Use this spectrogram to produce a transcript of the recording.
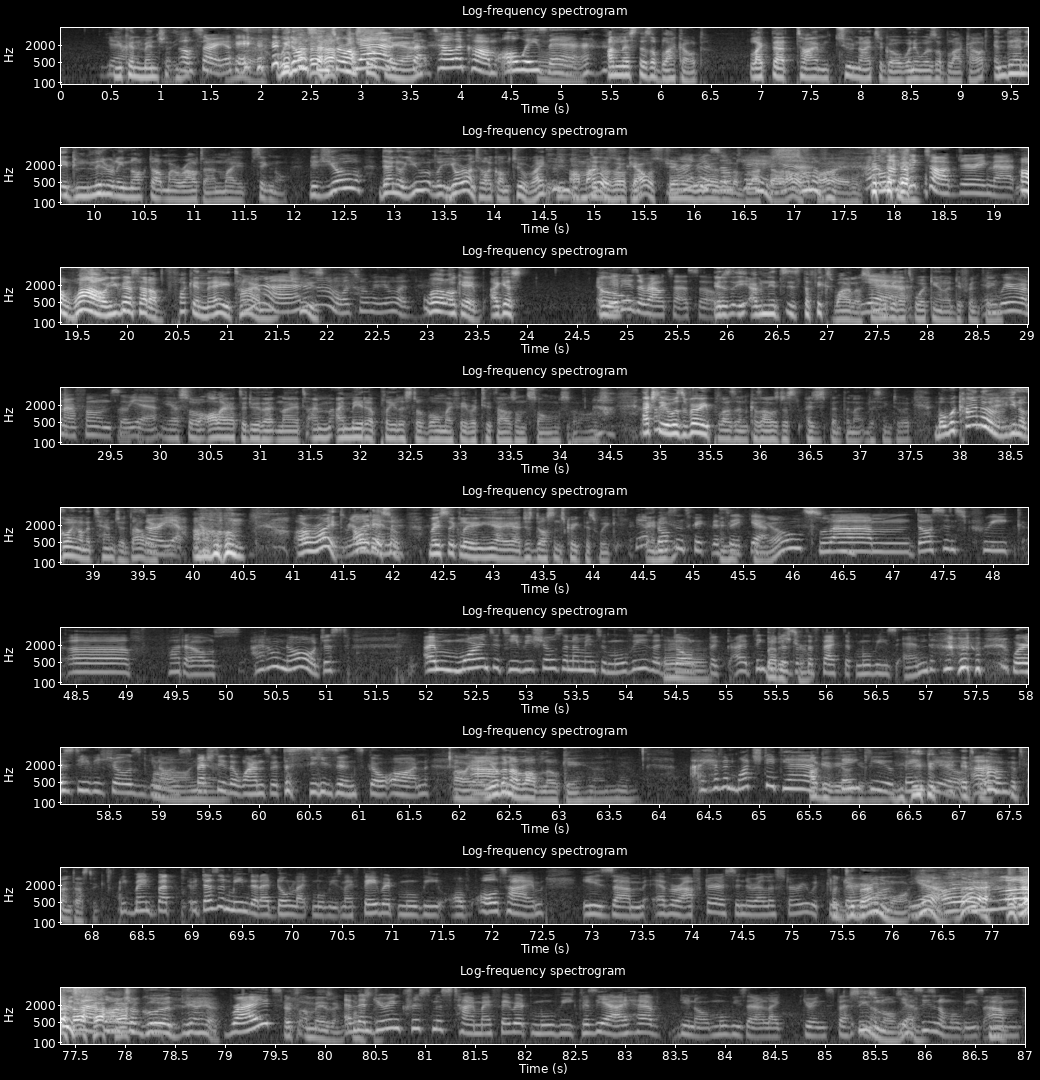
Yeah. You can mention. Oh, sorry. Okay. we don't censor ourselves, Leanne. yes, telecom always mm. there. unless there's a blackout. Like that time two nights ago when it was a blackout, and then it literally knocked out my router and my signal. Did your Daniel? You you're on telecom too, right? Did- Oh, did mine was okay. I was streaming Mine was videos on the okay, blackout. yeah. I was fine. I was on TikTok during that. Oh wow, you guys had a fucking a time. yeah, I Jeez. don't know what's wrong with yours. Well, okay, I guess. Oh, It is a router, so It is. I mean, it's it's the fixed wireless, so maybe that's working on a different and thing. we're on our phones, so yeah. Yeah, so all I had to do that night, I'm I made a playlist of all my favorite 2000 songs. So was- actually, it was very pleasant because I was just I just spent the night listening to it. But we're kind of you know going on a tangent, aren't we? Sorry, yeah. Um, all right. Reel it okay, in. so basically, yeah, yeah, just Dawson's Creek this week. Yeah, Any- Dawson's Creek this week, yeah. else? Um, Dawson's Creek. Uh, what else? I don't know. Just I'm more into TV shows than I'm into movies. I don't like. I think That because of the fact that movies end, whereas TV shows, you know, Oh, especially yeah. the ones with the seasons go on. oh yeah, you're um, gonna love Loki. And, yeah. I haven't watched it yet. I'll give you. Thank give you. Thank you. it's great. Um, it's fantastic. It meant, but it doesn't mean that I don't like movies. My favorite movie of all time is um, Ever After, a Cinderella story with Drew, Oh, Drew Barrymore. Yeah, Oh, That, yeah. Love that is that such a good. Yeah, yeah. Right? It's amazing. And then during Christmas time, my favorite movie, because yeah, I have you know movies that I like during special Seasonals, yeah, yeah. seasonal movies. Um,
